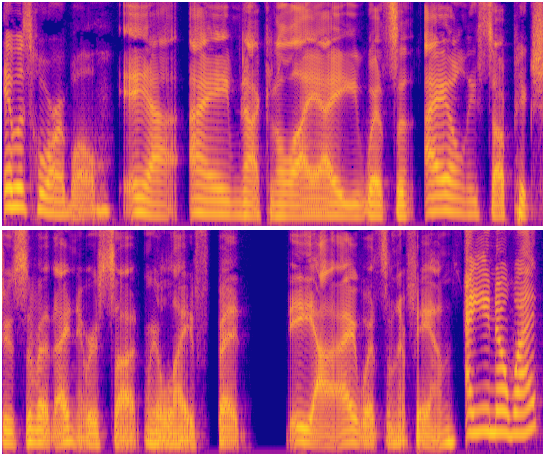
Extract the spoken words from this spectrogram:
It was horrible. Yeah. I'm not going to lie. I wasn't, I only saw pictures of it. I never saw it in real life, but yeah, I wasn't a fan. And you know what?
